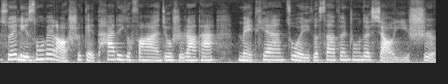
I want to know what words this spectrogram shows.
所以李松蔚老师给他的一个方案就是让他每天做一个三分钟的小仪式，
